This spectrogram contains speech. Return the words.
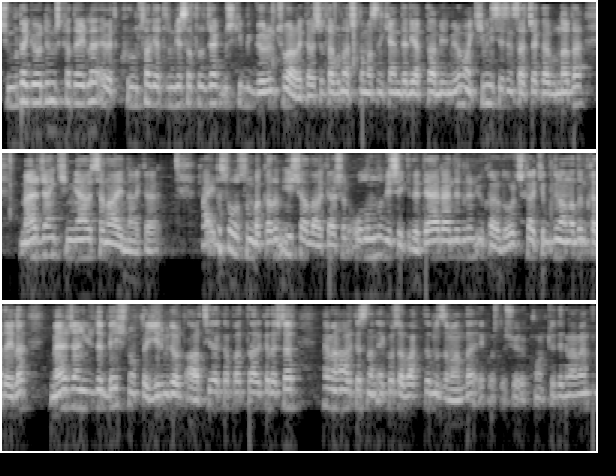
Şimdi burada gördüğümüz kadarıyla evet kurumsal yatırımcıya satılacakmış gibi bir görüntü var arkadaşlar. Tabi bunun açıklamasını kendileri yaptığı bilmiyorum ama kimin hissesini satacaklar bunlar da Mercan Kimya ve Sanayi'nin arkadaşlar. Hayırlısı olsun bakalım. İnşallah arkadaşlar olumlu bir şekilde değerlendirilir. Yukarı doğru çıkar ki bugün anladığım kadarıyla Mercan %5.24 artıyla kapattı arkadaşlar. Hemen arkasından Ekos'a baktığımız zaman da Ekos'ta şöyle kontrol edelim hemen.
